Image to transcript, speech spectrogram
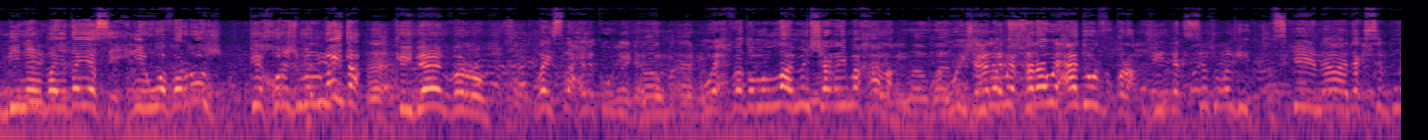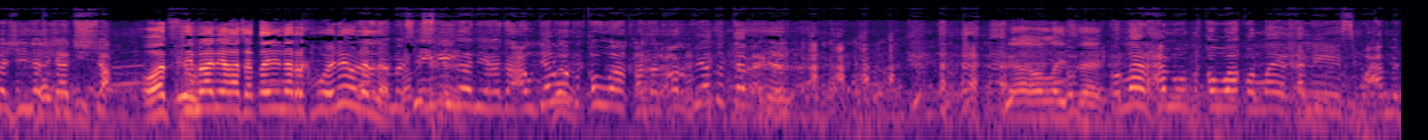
من البيضة يصيح. اللي هو فروج كيخرج من البيضة كيبان فروج. الله يصلح لك وليدك ويحفظهم الله من شر ما خلق. ويجعلهم يقراو ويحادوا الفقراء. جيت داك السبت وما لقيت مسكين هذاك السبت ما جيناش كان الشتا وهاد السليماني غتعطي لنا نركبوا عليه ولا هذا لا ماشي سليماني هذا عاود ديال ولد القواق هذا العربيه تتبع يا والله يسهل والله يرحم ولد القواق والله يخلي سي محمد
